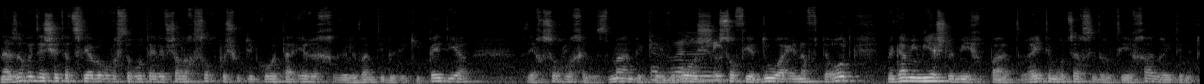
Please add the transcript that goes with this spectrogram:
נעזוב את זה שאת הצפייה ברוב הסדרות האלה אפשר לחסוך, פשוט לקרוא את הערך הרלוונטי בוויקיפדיה. זה יחסוך לכם זמן וכאב אבל ראש, הסוף ידוע, אין הפתעות, וגם אם יש, למי אכפת? ראיתם רוצח סדרתי אחד, ראיתם את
